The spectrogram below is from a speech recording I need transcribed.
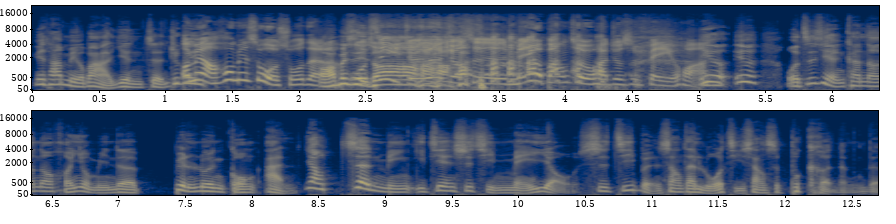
因为他没有办法验证，就哦没有，后面是我说的，我自己觉得就是没有帮助的话就是废话。因为因为我之前看到那种很有名的辩论公案，要证明一件事情没有，是基本上在逻辑上是不可能的。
